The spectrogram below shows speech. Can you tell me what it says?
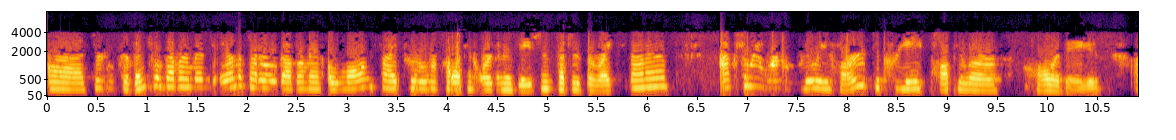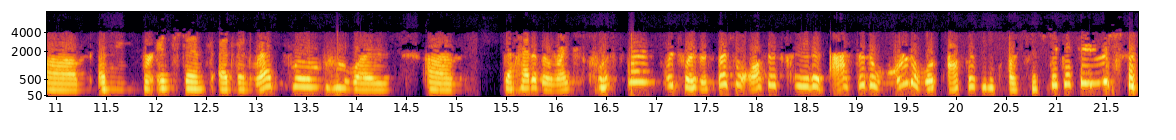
uh, certain provincial governments and the federal government, alongside pro-Republican organizations such as the Reichsbanner, actually work really hard to create popular holidays. Um, and for instance, Edwin Redslob, who was um, the head of the Reichskunstwart, which was a special office created after the war to look after these artistic affairs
